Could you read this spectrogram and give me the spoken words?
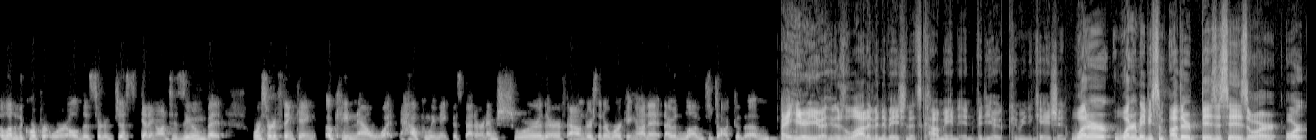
A lot of the corporate world is sort of just getting onto zoom but we're sort of thinking, okay, now what? How can we make this better? And I'm sure there are founders that are working on it. I would love to talk to them. I hear you. I think there's a lot of innovation that's coming in video communication. What are what are maybe some other businesses or or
